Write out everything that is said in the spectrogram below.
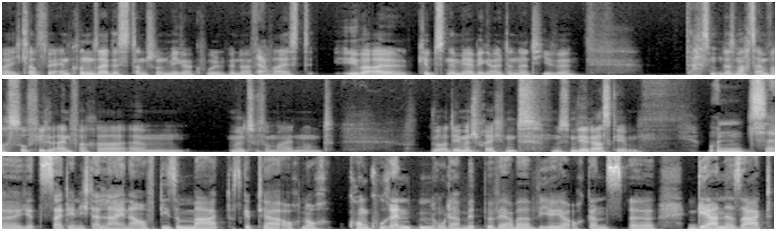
Weil ich glaube, für Endkundenseite ist es dann schon mega cool, wenn du einfach ja. weißt, überall gibt es eine Mehrwegalternative. Das, das macht es einfach so viel einfacher, ähm, Müll zu vermeiden und ja, dementsprechend müssen wir Gas geben. Und äh, jetzt seid ihr nicht alleine auf diesem Markt. Es gibt ja auch noch Konkurrenten oder Mitbewerber, wie ihr ja auch ganz äh, gerne sagt.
